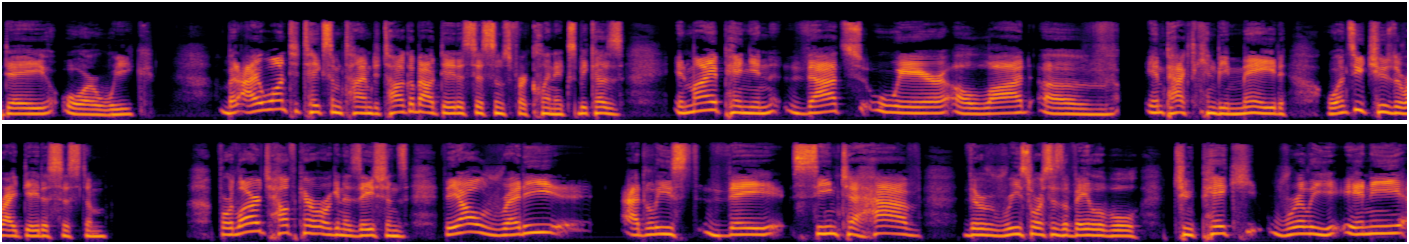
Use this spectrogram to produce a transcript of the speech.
day or week. But I want to take some time to talk about data systems for clinics because, in my opinion, that's where a lot of impact can be made once you choose the right data system. For large healthcare organizations, they already, at least, they seem to have the resources available to pick really any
